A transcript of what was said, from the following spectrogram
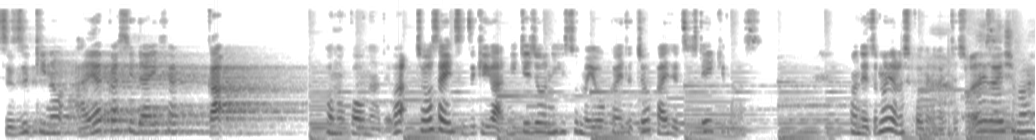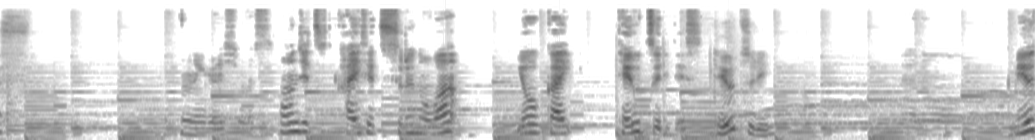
鈴木のあやかし大百科。このコーナーでは、調査員鈴木が日常に潜む妖怪たちを解説していきます。本日もよろしくお願いいたしおます。願いします。お願いします。本日解説するのは、妖怪、手移りです。手移り？あの、目移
